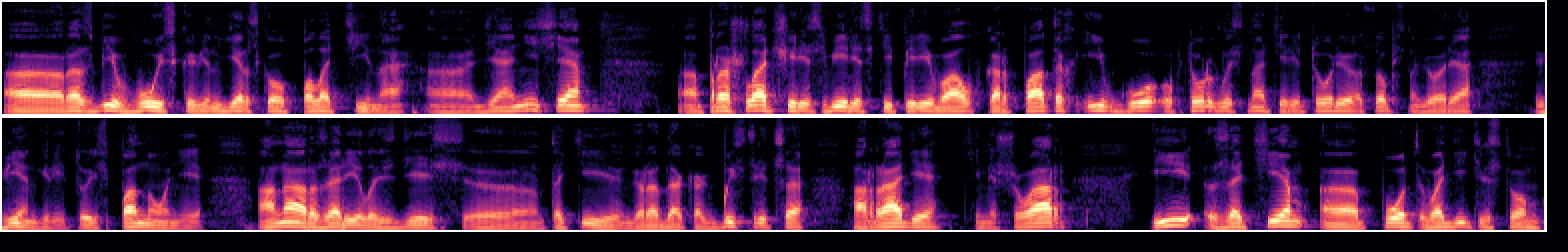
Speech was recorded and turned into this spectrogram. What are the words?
а, разбив войско венгерского палатина Дионисия, прошла через Верецкий перевал в Карпатах и вторглась на территорию, собственно говоря, Венгрии, то есть Панонии. Она разорила здесь э, такие города, как Быстрица, Араде, Тимишвар, и затем э, под водительством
